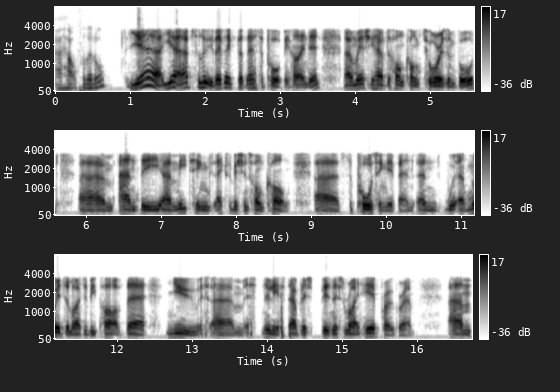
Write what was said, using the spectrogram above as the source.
uh, helpful at all? Yeah, yeah, absolutely. They they put their support behind it. Um, we actually have the Hong Kong Tourism Board um, and the uh, Meetings Exhibitions Hong Kong uh, supporting the event, and we're, and we're, delighted to be part of their new, um, newly established Business Right Here program. Um,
